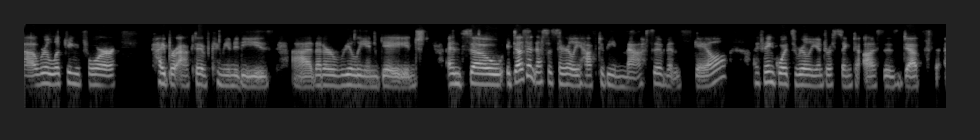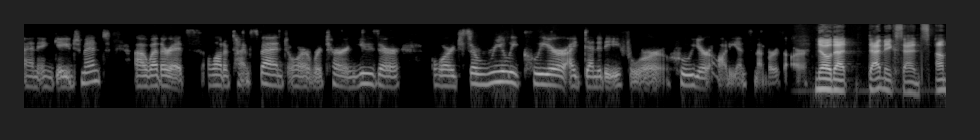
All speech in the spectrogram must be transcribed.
Uh, we're looking for hyperactive communities uh, that are really engaged. And so it doesn't necessarily have to be massive in scale. I think what's really interesting to us is depth and engagement, uh, whether it's a lot of time spent or return user or just a really clear identity for who your audience members are. No, that that makes sense. Um,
